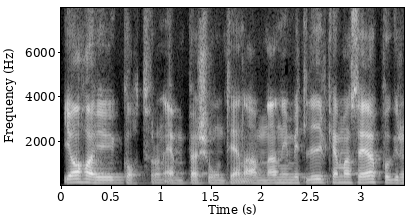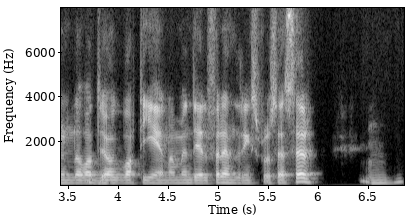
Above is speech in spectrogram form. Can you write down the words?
jag har ju gått från en person till en annan i mitt liv kan man säga på grund av att mm. jag varit igenom en del förändringsprocesser. Mm.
